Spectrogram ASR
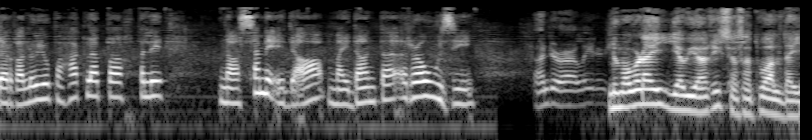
درغلیو په هکله په خپلې ناسمې ادعا میدان ته راوځي. نوموړی یو یاغي سیاستوال دی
